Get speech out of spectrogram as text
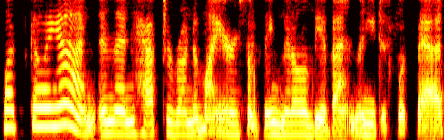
what's going on? And then have to run to Meijer or something middle of the event and then you just look bad.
